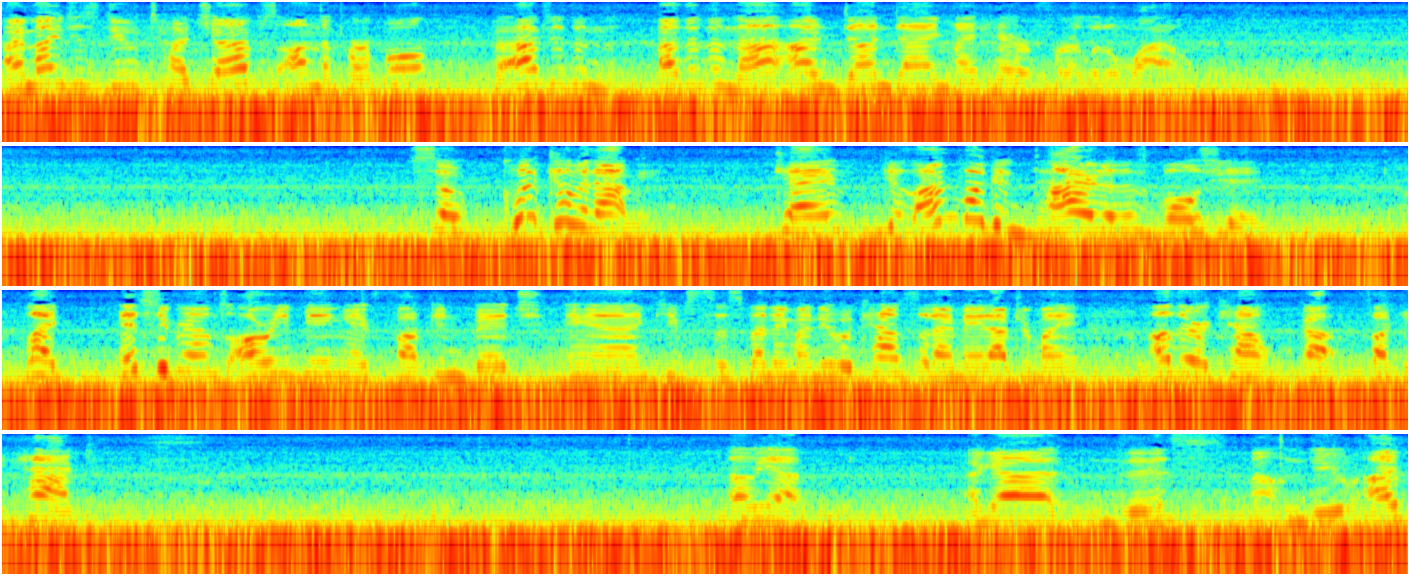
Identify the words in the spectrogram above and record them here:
I might just do touch-ups on the purple, but after the, other than that, I'm done dyeing my hair for a little while. So quit coming at me, okay? Because I'm fucking tired of this bullshit. Like, Instagram's already being a fucking bitch and keeps suspending my new accounts that I made after my other account got fucking hacked. Oh yeah, I got this Mountain Dew. I've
